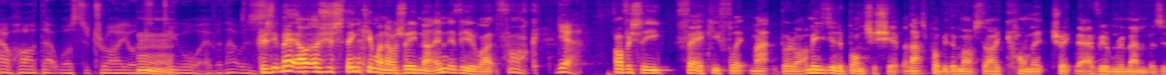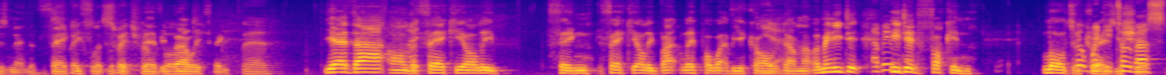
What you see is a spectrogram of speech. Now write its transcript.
how hard that was to try or to hmm. do or whatever. That was Because it made, I was just thinking when I was reading that interview, like, fuck. yeah, Obviously, fakey flip Mac Burrow. I mean, he did a bunch of shit, but that's probably the most iconic trick that everyone remembers, isn't it? The fakey Switch- flip switch the from David. Bowie thing. Yeah. Yeah, that or the I- fakey ollie thing, fakey ollie back lip or whatever you call Yeah. it down that. I mean, he did. I mean, he did fucking loads of but crazy when you talk shit. about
